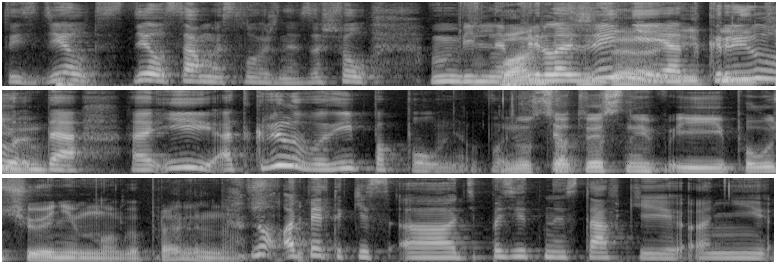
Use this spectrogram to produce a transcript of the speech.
ты сделал, ты сделал самое сложное, зашел в мобильное банк, приложение да, и и открыл, перекинул. да, и открыл его и пополнил. Вот, ну, всё. соответственно, и, и получу я немного, правильно? Ну, опять-таки, а, депозитные ставки, они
